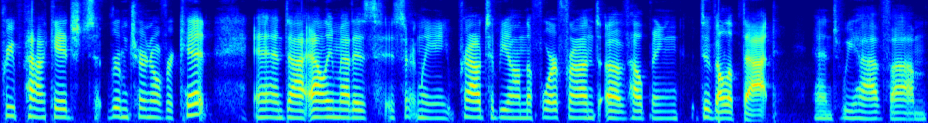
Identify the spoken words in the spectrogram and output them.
prepackaged room turnover kit. And uh, AliMed is, is certainly proud to be on the forefront of helping develop that. And we have um,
